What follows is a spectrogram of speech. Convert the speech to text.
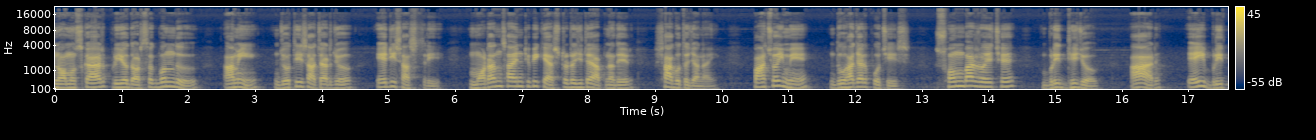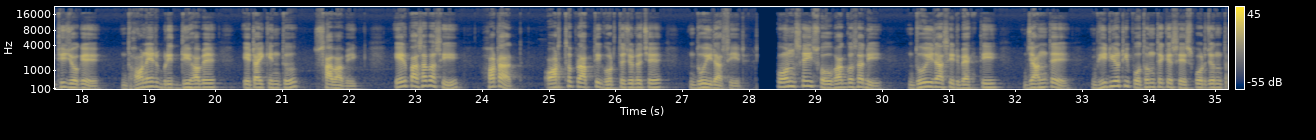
নমস্কার, প্রিয় দর্শক বন্ধু। আমি Jyotish Acharya AD Shastri modern scientific অ্যাস্ট্রোলজিতে আপনাদের স্বাগত জানাই। পাঁচই মে দু হাজার পঁচিশ, সোমবার রয়েছে বৃদ্ধিযোগ আর এই বৃদ্ধিযোগে ধনের বৃদ্ধি হবে, এটাই কিন্তু স্বাভাবিক। এর পাশাপাশি হঠাৎ অর্থপ্রাপ্তি ঘটতে চলেছে দুই রাশির। কোন সেই সৌভাগ্যশালী দুই রাশির ব্যক্তি জানতে ভিডিওটি প্রথম থেকে শেষ পর্যন্ত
